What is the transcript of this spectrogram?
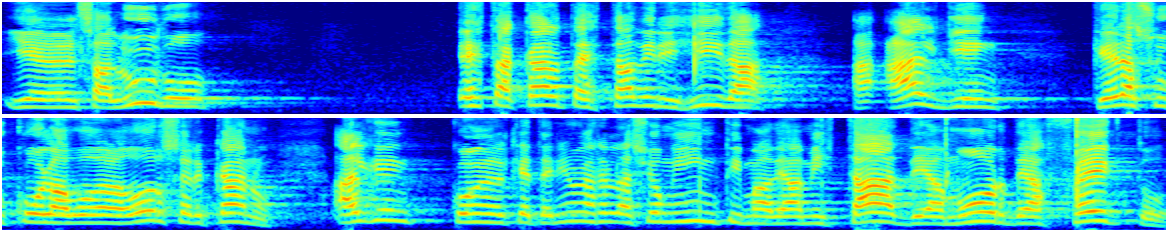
y en el saludo, esta carta está dirigida a alguien que era su colaborador cercano, alguien con el que tenía una relación íntima de amistad, de amor, de afecto,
